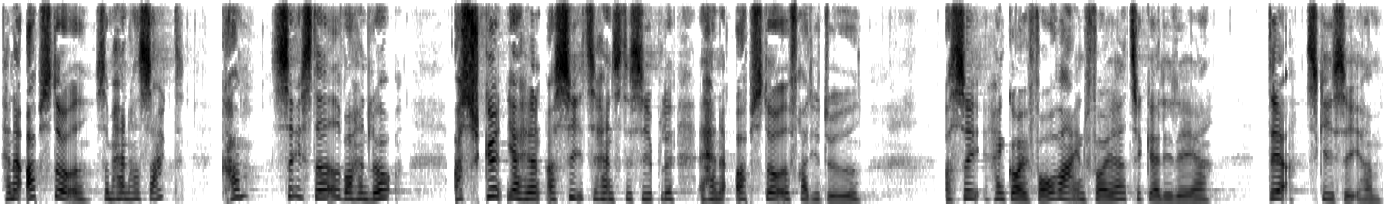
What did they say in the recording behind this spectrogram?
Han er opstået, som han har sagt. Kom, se stedet, hvor han lå. Og skynd jer hen og sig til hans disciple, at han er opstået fra de døde. Og se, han går i forvejen for jer til Galilea. Der skal I se ham.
